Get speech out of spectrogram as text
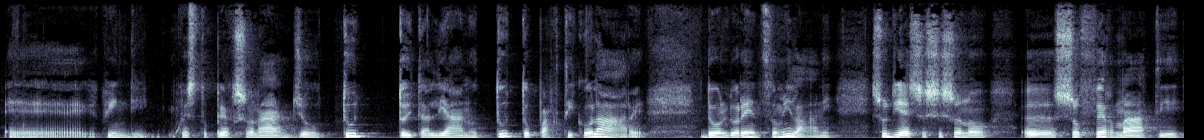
Eh, quindi questo personaggio tutto tutto italiano, tutto particolare, Don Lorenzo Milani, su di esso si sono eh, soffermati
